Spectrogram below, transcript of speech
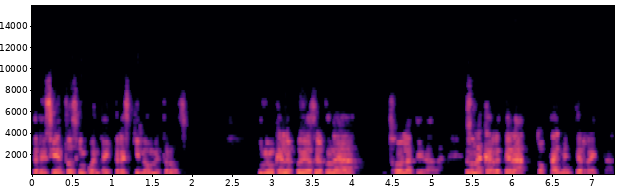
353 kilómetros y nunca la he podido hacer de una sola tirada. Es una carretera totalmente recta,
